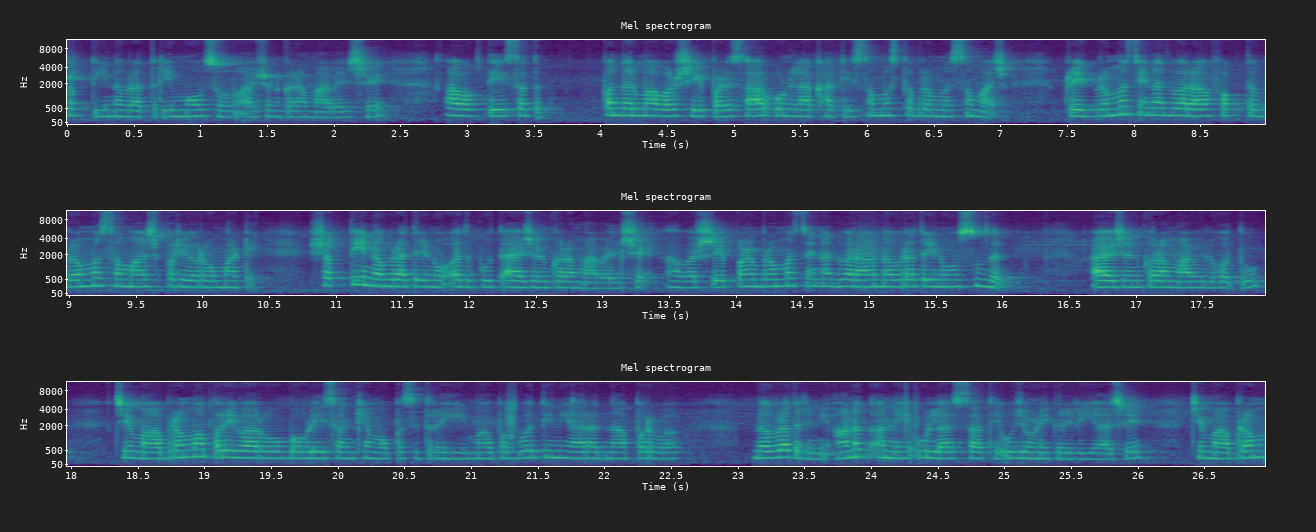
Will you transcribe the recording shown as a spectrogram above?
શક્તિ નવરાત્રિ મહોત્સવનું આયોજન કરવામાં આવે છે. આ વખતે સતત પંદરમા વર્ષે પણ સારકુંડલા ખાતે સમસ્ત બ્રહ્મ સમાજ, પ્રેત બ્રહ્મસેના દ્વારા ફક્ત બ્રહ્મ સમાજ પરિવારો માટે શક્તિ નવરાત્રિનું અદ્ભુત આયોજન કરવામાં આવેલ છે. આ વર્ષે પણ બ્રહ્મસેના દ્વારા નવરાત્રિનું સુંદર આયોજન કરવામાં આવેલું હતું, જેમાં બ્રહ્મ પરિવારો બહોળી સંખ્યામાં ઉપસ્થિત રહી મા ભગવતીની આરાધના પર્વ, નવરાત્રિની આનંદ અને ઉલ્લાસ સાથે ઉજવણી કરી રહ્યા છે, જેમાં બ્રહ્મ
